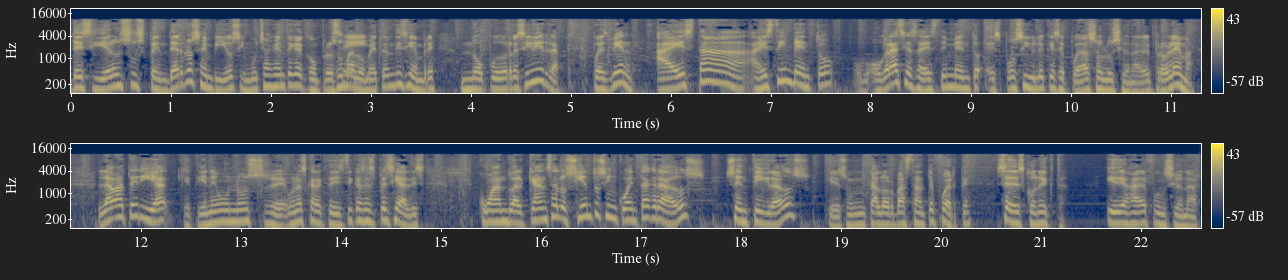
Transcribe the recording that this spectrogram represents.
decidieron suspender los envíos y mucha gente que compró su malometa en diciembre no pudo recibirla. Pues bien, a, esta, a este invento, o, gracias a este invento, es posible que se pueda solucionar el problema. La batería, que tiene unos, eh, unas características especiales, cuando alcanza los 150 grados centígrados, que es un calor bastante fuerte, se desconecta y deja de funcionar.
